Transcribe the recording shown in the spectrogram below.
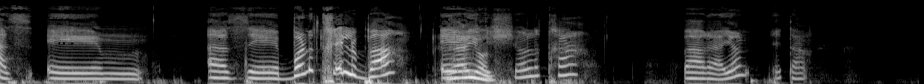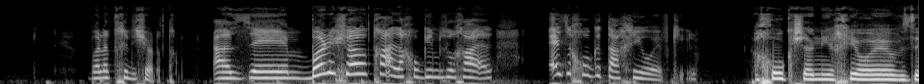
אז, אמ, אז אה, בוא נתחיל ב... אה, ראיון. לשאול אותך בריאיון את ה... בוא נתחיל לשאול אותך. אז אה, בוא נשאל אותך על החוגים שלך, איזה חוג אתה הכי אוהב, כאילו. החוג שאני הכי אוהב זה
